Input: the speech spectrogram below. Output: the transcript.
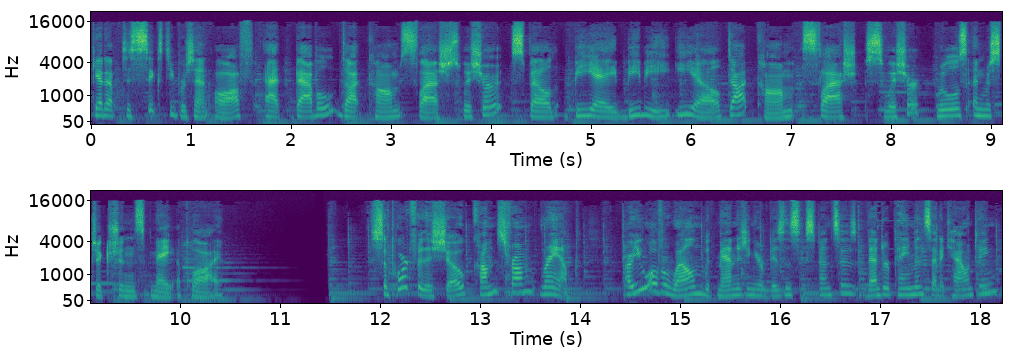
Get up to 60% off at babbel.com slash swisher, spelled B-A-B-B-E-L dot com slash swisher. Rules and restrictions may apply. Support for this show comes from Ramp. Are you overwhelmed with managing your business expenses, vendor payments, and accounting?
